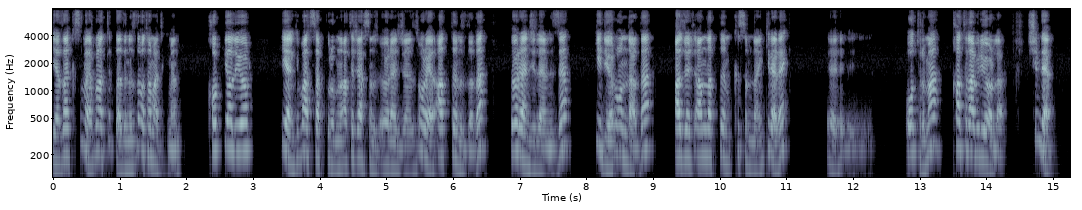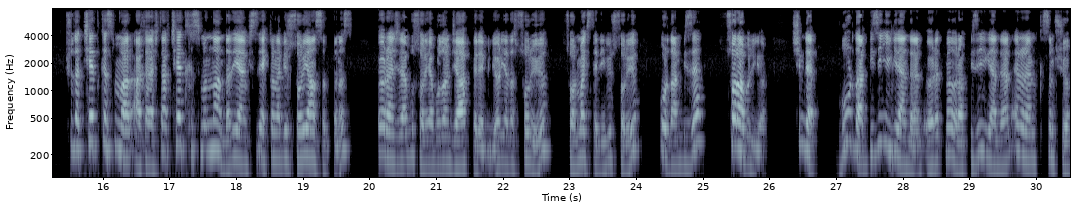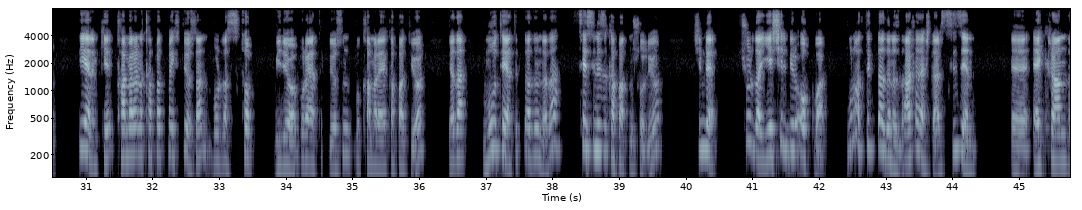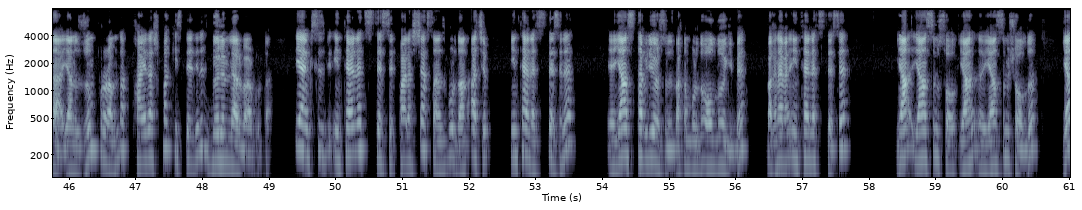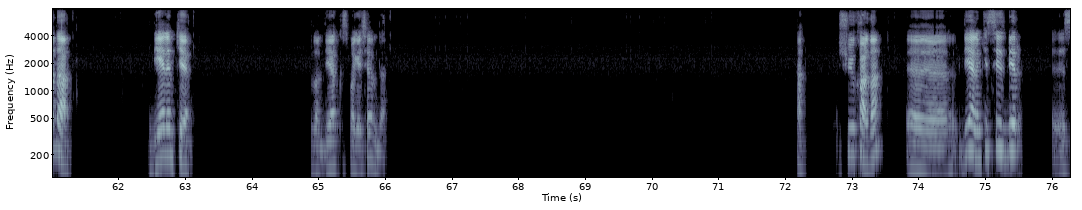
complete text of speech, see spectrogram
yazan kısım var. Buna tıkladığınızda otomatikman kopyalıyor. Diyelim ki WhatsApp grubuna atacaksınız öğrencilerinizi. Oraya attığınızda da öğrencilerinize gidiyor. Onlar da az önce anlattığım kısımdan girerek e, oturuma katılabiliyorlar. Şimdi şurada chat kısmı var arkadaşlar. Chat kısmından da diyelim ki siz ekrana bir soru yansıttınız. Öğrenciler bu soruya buradan cevap verebiliyor ya da soruyu, sormak istediği bir soruyu buradan bize sorabiliyor. Şimdi burada bizi ilgilendiren, öğretmen olarak bizi ilgilendiren en önemli kısım şu. Diyelim ki kameranı kapatmak istiyorsan burada stop video buraya tıklıyorsun. Bu kamerayı kapatıyor. Ya da mute'ye tıkladığında da sesinizi kapatmış oluyor. Şimdi şurada yeşil bir ok var. Buna tıkladığınızda arkadaşlar sizin e, ekranda yani Zoom programında paylaşmak istediğiniz bölümler var burada. Diyelim ki siz bir internet sitesi paylaşacaksanız buradan açıp internet sitesini e, yansıtabiliyorsunuz. Bakın burada olduğu gibi. Bakın hemen internet sitesi yansımış, yansımış oldu. Ya da diyelim ki buradan diğer kısma geçelim de. Şu yukarıdan e, diyelim ki siz bir e,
